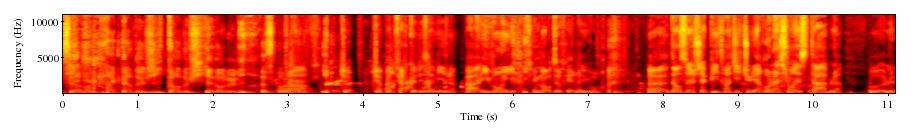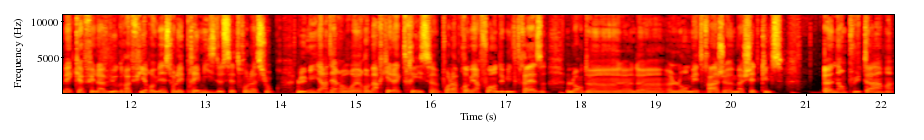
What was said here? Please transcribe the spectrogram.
C'est vraiment un caractère de gitan de chier dans le lit. Parce que Oh là, tu, tu vas pas te faire que des amis là. Ah, Yvon, il, il est mort de rire, Yvon. Euh, dans un chapitre intitulé Relations instables, le mec qui a fait la biographie revient sur les prémices de cette relation. Le milliardaire aurait remarqué l'actrice pour la première fois en 2013 lors d'un d'un long métrage Machette Kills. Un an plus tard,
